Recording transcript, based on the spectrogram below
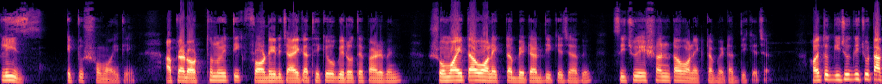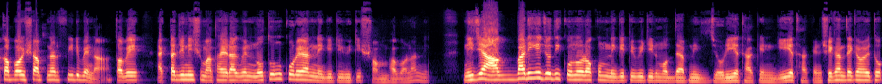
প্লিজ একটু সময় দিন। আপনার অর্থনৈতিক ফ্রডের জায়গা থেকেও বেরোতে পারবেন, সময়টাও অনেকটা বেটার দিকে যাবে, সিচুয়েশনটাও অনেকটা বেটার দিকে যাবে। হয়তো কিছু কিছু টাকা পয়সা আপনার ফিরবে না, তবে একটা জিনিস মাথায় রাখবেন, নতুন করে আর নেগেটিভিটির সম্ভাবনা নেই। নিজে আগ বাড়িয়ে যদি কোনো রকম নেগেটিভিটির মধ্যে আপনি জড়িয়ে থাকেন, গিয়ে থাকেন, সেখান থেকে হয়তো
